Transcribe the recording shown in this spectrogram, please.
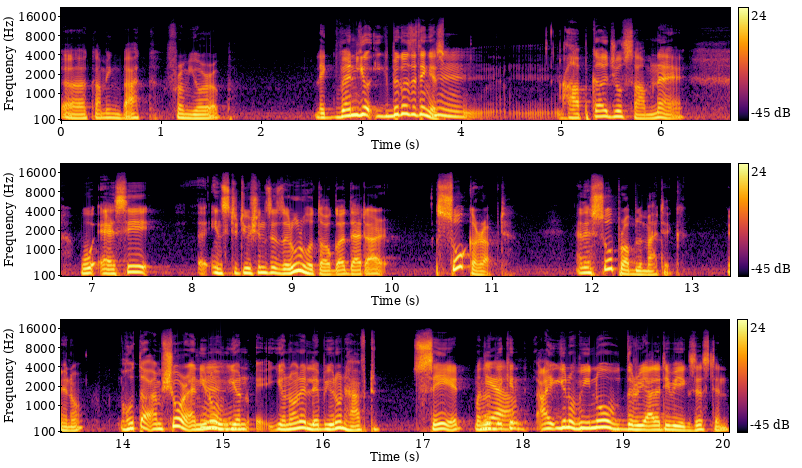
uh, coming back from europe like when you because the thing is आपका जो सामना है वो ऐसे इंस्टीट्यूशन से ज़रूर होता होगा दैट आर सो करप्ट एंड सो प्रॉब्लमैटिक यू नो होता आई एम श्योर एंड यू नो यू नॉट ए लिब यू डोंट हैव टू से इट मतलब Yeah. लेकिन आई यू नो वी नो द रियलिटी वी एग्जिस्ट इन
